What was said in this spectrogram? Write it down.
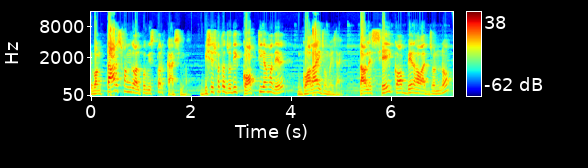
এবং তার সঙ্গে অল্প বিস্তর কাশি হয়। বিশেষত যদি কফটি আমাদের গলায় জমে যায়, তাহলে সেই কফ বের হওয়ার জন্য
